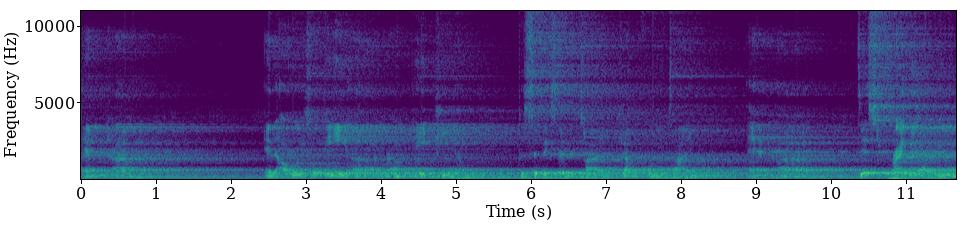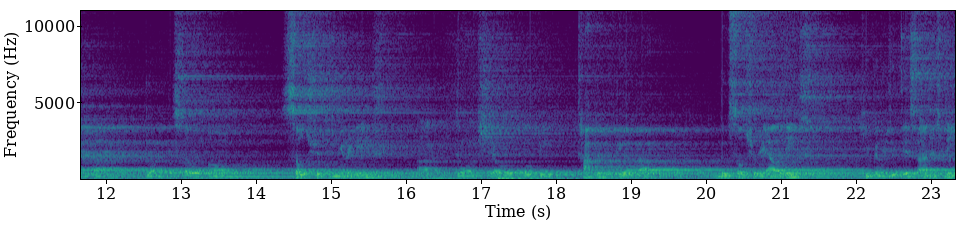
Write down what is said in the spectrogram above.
and uh, and it always will be uh, around 8 p.m. Pacific Standard Time, California time, this Friday I'll be uh, doing an episode on social communities. Uh, doing shows will be topic will be about new social realities, community dishonesty,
